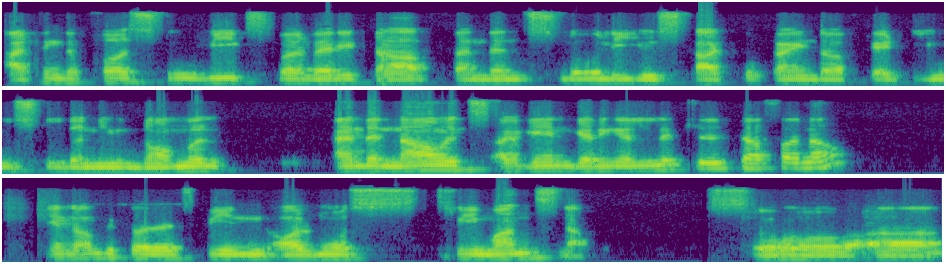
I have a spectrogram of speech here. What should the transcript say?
I think the first two weeks were very tough, and then slowly you start to kind of get used to the new normal, and then now it's again getting a little tougher now. You know, because it's been almost three months now. So uh,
